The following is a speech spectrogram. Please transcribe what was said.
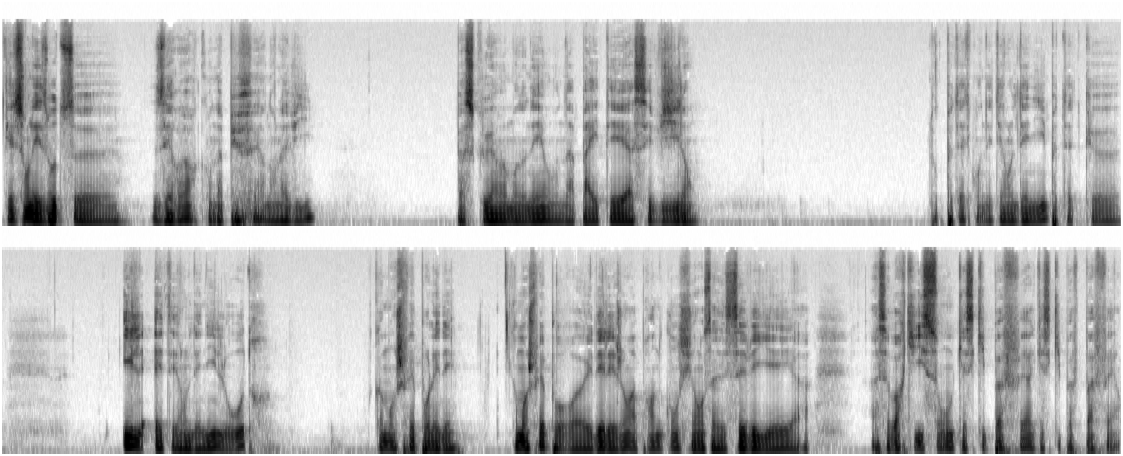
Quelles sont les autres euh, erreurs qu'on a pu faire dans la vie? Parce qu'à un moment donné, on n'a pas été assez vigilant. Donc peut-être qu'on était dans le déni, peut-être que il était dans le déni, l'autre. Comment je fais pour l'aider? Comment je fais pour euh, aider les gens à prendre conscience, à s'éveiller, à, à savoir qui ils sont, qu'est-ce qu'ils peuvent faire qu'est-ce qu'ils peuvent pas faire.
